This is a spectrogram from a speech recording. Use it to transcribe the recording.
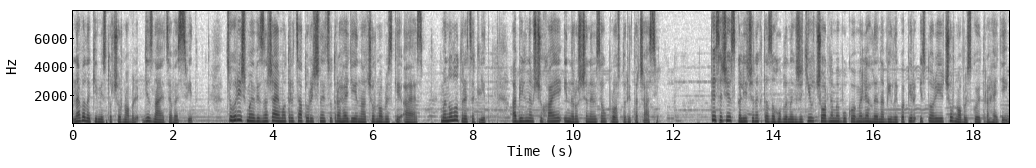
невелике місто Чорнобиль дізнається весь світ. Цьогоріч ми відзначаємо 30-ту річницю трагедії на Чорнобильській АЕС. Минуло 30 літ, а біль не вщухає і не розчинився у просторі та часі. Тисячі скалічених та загублених життів чорними буквами лягли на білий папір історії Чорнобильської трагедії.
